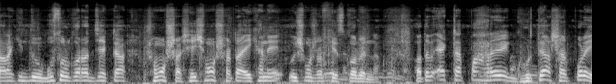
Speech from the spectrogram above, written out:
তারা কিন্তু গোসল করার যে একটা সমস্যা, সেই সমস্যাটা এখানে ওই সমস্যা ফেস করবেন না। অতএব একটা পাহাড়ে ঘুরতে আসার পরে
